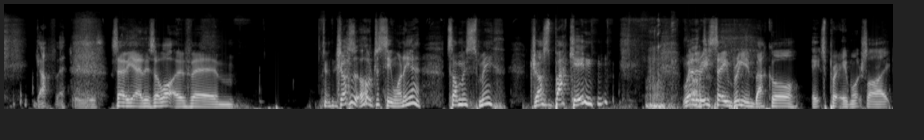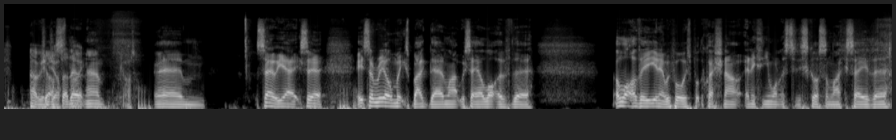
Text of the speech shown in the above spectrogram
Gaffer. So yeah, there's a lot of. um Joss, oh, I've just seen one here. Thomas Smith, Joss back in. Whether God. he's saying bring him back or it's pretty much like Having Joss, Joss I don't back. know. God. Um, so yeah, it's a it's a real mixed bag there, and like we say, a lot of the a lot of the you know we've always put the question out anything you want us to discuss, and like I say, the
